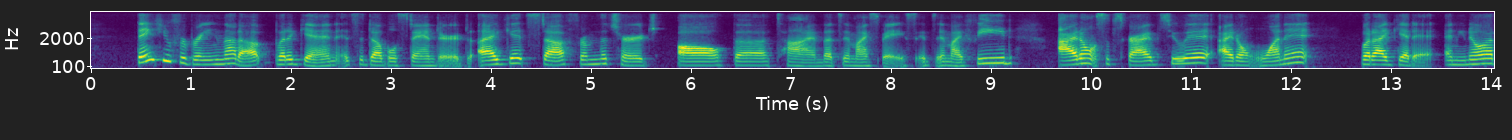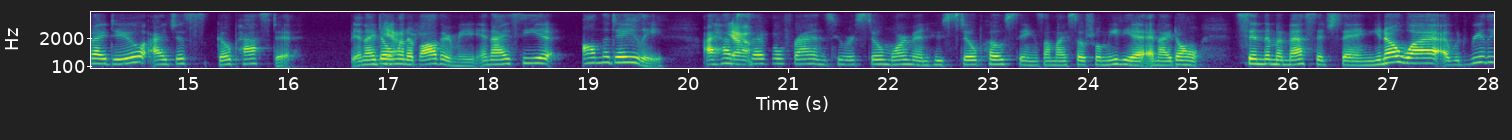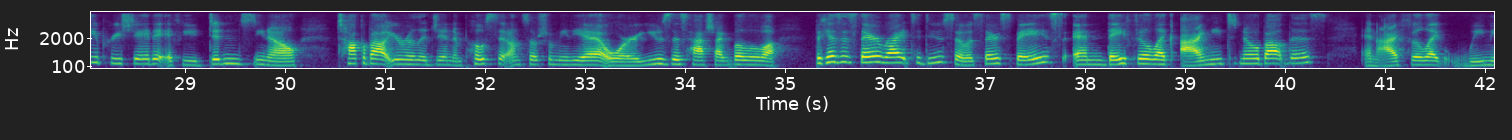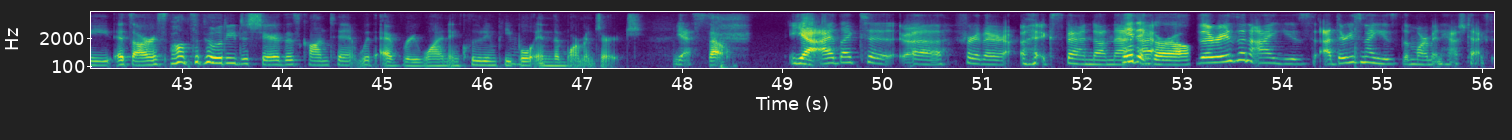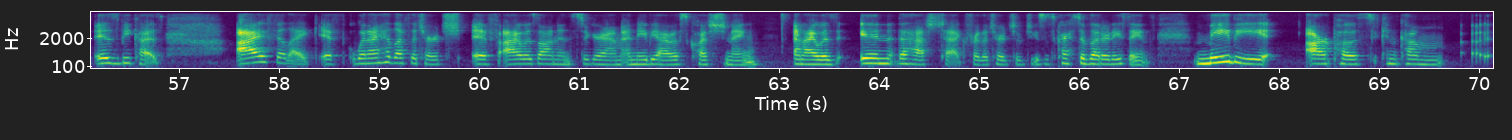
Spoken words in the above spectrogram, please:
Thank you for bringing that up, but again, it's a double standard. I get stuff from the church all the time that's in my space. It's in my feed. I don't subscribe to it. I don't want it, but I get it. And you know what I do? I just go past it. And I don't Yeah. let it bother me. And I see it on the daily. I have Yeah. several friends who are still Mormon who still post things on my social media, and I don't send them a message saying, you know what, I would really appreciate it if you didn't, you know, talk about your religion and post it on social media or use this hashtag, blah, blah, blah because it's their right to do so. It's their space, and they feel like I need to know about this, and I feel like we need. It's our responsibility to share this content with everyone, including people in the Mormon Church. Yes. So Yeah, I'd like to uh, further expand on that. hit it, I- girl. the reason I use uh, the reason I use the Mormon hashtags is because I feel like if when I had left the church, if I was on Instagram and maybe I was questioning and I was in the hashtag for the Church of Jesus Christ of Latter-day Saints, maybe our post can come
